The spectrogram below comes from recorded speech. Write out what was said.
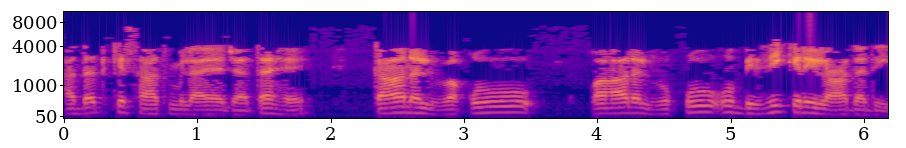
عدد کے ساتھ ملایا جاتا ہے کان الوقوع قال الوقوع بذکر العددی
